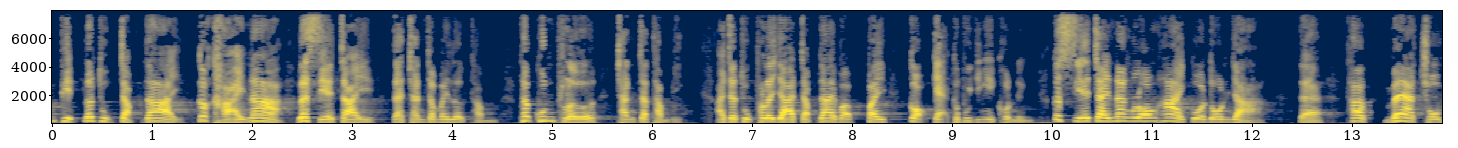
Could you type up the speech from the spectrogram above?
ำผิดแล้วถูกจับได้ ก็ขายหน้าและเสียใจ แต่ฉันจะไม่เลิกทำถ้าคุณเผลอฉันจะทำอีก อาจจะถูกภรรยาจับได้ว่าไปเกาะแกะกับผู้หญิงอีกคนหนึ่งก็เสียใจนั่งร้องไห้กลัวโดนหย่า แต่ถ้าแม่ชม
